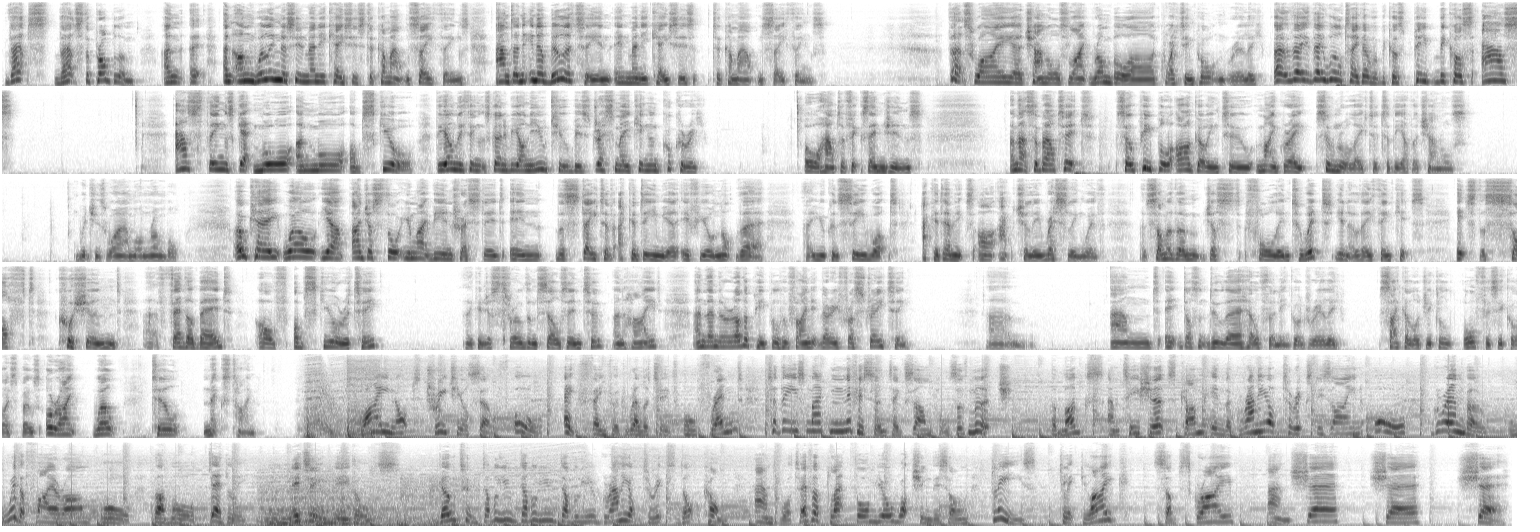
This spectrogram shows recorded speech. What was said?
that's that's the problem. And uh, an unwillingness in many cases to come out and say things and an inability in, in many cases to come out and say things. That's why uh, channels like Rumble are quite important, really. Uh, they they will take over because because as as things get more and more obscure, the only thing that's going to be on YouTube is dressmaking and cookery or how to fix engines. And that's about it. So people are going to migrate sooner or later to the other channels, which is why I'm on Rumble. Okay, well, yeah, I just thought you might be interested in the state of academia if you're not there uh, you can see what academics are actually wrestling with. Uh, some of them just fall into it, you know, they think it's it's the soft, cushioned uh, feather bed of obscurity they can just throw themselves into and hide. And then there are other people who find it very frustrating. Um, and it doesn't do their health any good, really, psychological or physical, I suppose. All right, well, till next time. Why not treat yourself or a favoured relative or friend to these magnificent examples of merch? The mugs and t-shirts come in the Graniopteryx design or Granbow with a firearm or the more deadly knitting needles. Go to www.graniopteryx.com and whatever platform you're watching this on, please click like, subscribe and share, share, share.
